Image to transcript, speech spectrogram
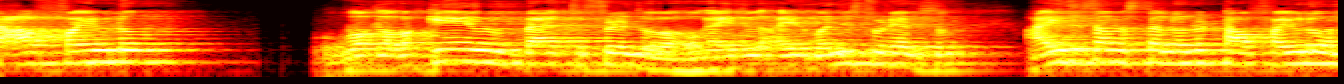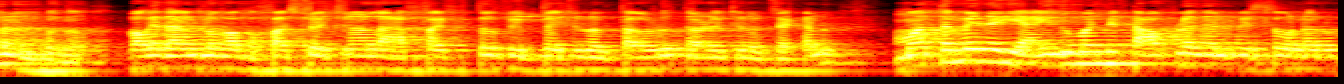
టాప్ ఫైవ్లో ఒక ఒకే బ్యాచ్ స్టూడెంట్స్ ఒక ఐదు ఐదు మంది స్టూడెంట్స్ ఐదు సంస్థల్లోనూ టాప్ ఫైవ్లో ఉన్నారు అనుకుందాం. ఒక దాంట్లో ఒక ఫస్ట్ వచ్చిన వాళ్ళు ఫిఫ్త్ ఫిఫ్త్ వచ్చిన వాళ్ళు థర్డ్ థర్డ్ వచ్చిన వాళ్ళు సెకండ్ మొత్తం మీద ఈ ఐదు మంది టాప్లో కనిపిస్తూ ఉన్నారు.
